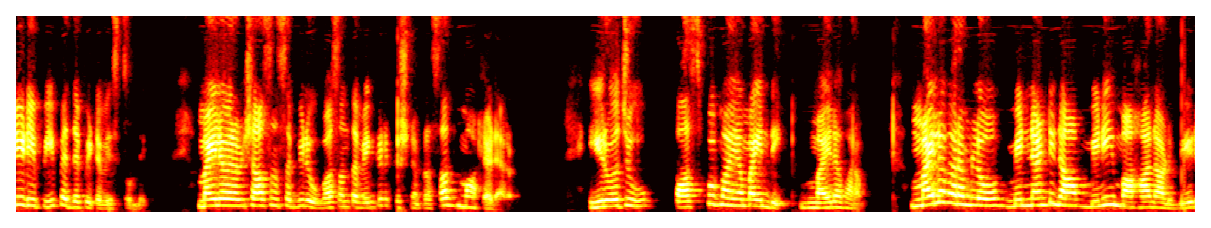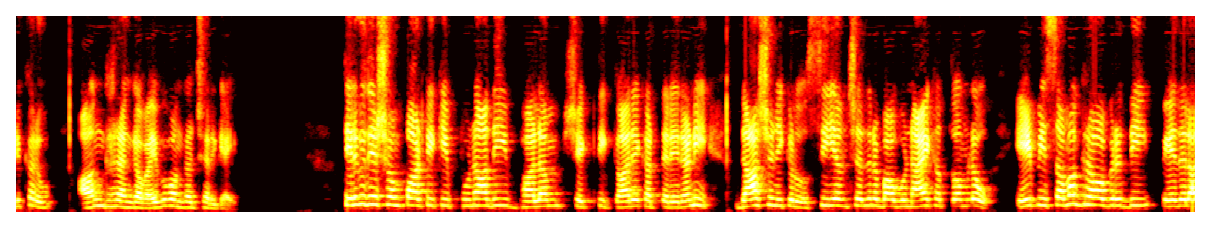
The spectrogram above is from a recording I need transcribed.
టీడీపీ పెద్దపీట వేస్తుంది. మైలవరం శాసనసభ్యులు వసంత వెంకటకృష్ణ ప్రసాద్ మాట్లాడారు. ఈ రోజు పసుపుమయమైంది మైలవరం. మైలవరంలో మిన్నంటిన మినీ మహానాడు వేడుకలు అంగరంగ వైభవంగా జరిగాయి. తెలుగుదేశం పార్టీకి పునాది బలం శక్తి కార్యకర్తలేరని దార్శనికులు సీఎం చంద్రబాబు నాయకత్వంలో ఏపీ సమగ్ర అభివృద్ధి పేదల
